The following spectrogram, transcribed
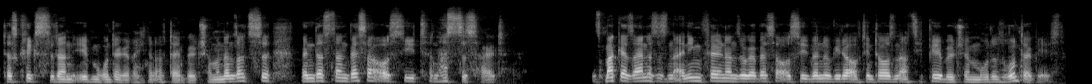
das kriegst du dann eben runtergerechnet auf deinem Bildschirm. Und dann sollst du, wenn das dann besser aussieht, dann hast du es halt. Es mag ja sein, dass es in einigen Fällen dann sogar besser aussieht, wenn du wieder auf den 1080p Bildschirmmodus runtergehst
